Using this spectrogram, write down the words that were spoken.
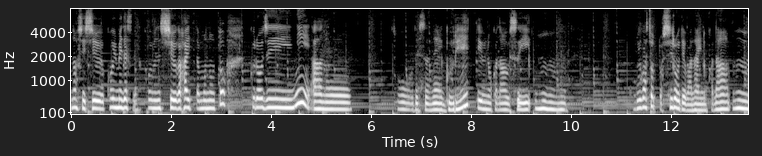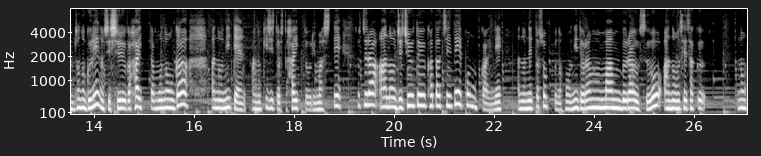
の刺繍。濃いめですね。濃いめの刺繍が入ったものと黒地にあのそうですね。グレーっていうのかな？薄い、うん、これはちょっと白ではないのかな、うん、そのグレーの刺繍が入ったものがあの2点あの生地として入っておりましてそちらあの受注という形で今回ねあのネットショップの方にドラマンブラウスをあの制作の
